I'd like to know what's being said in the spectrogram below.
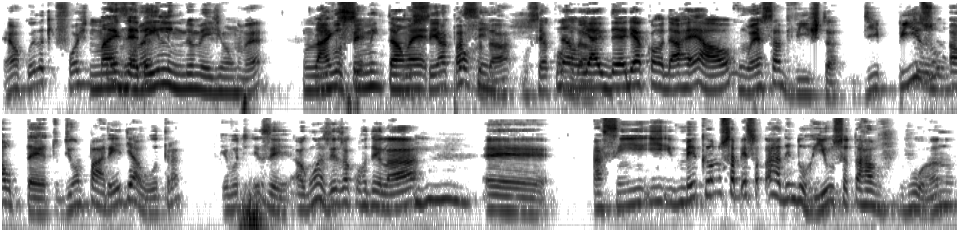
É uma coisa que foge do Mas comum, é né? bem lindo mesmo. Não é? Lá E em você- cima, então, é. você tipo assim. acordar, você acordar Não, e a ideia de acordar real. com essa vista de piso Tudo. ao teto, de uma parede à outra, eu vou te dizer, algumas vezes eu acordei lá, é, assim, e, e meio que eu não sabia se eu tava dentro do rio, se eu tava voando.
